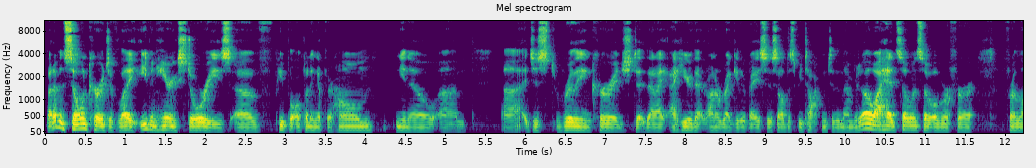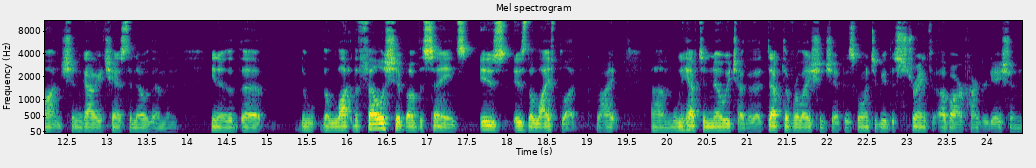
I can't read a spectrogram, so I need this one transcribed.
but I've been so encouraged of late, even hearing stories of people opening up their home. You know, um, uh, just really encouraged that I, I, hear that on a regular basis. I'll just be talking to the members. Oh, I had so and so over for for lunch and got a chance to know them. And you know, the the the the, the fellowship of the saints is is the lifeblood, right? Um, we have to know each other. That depth of relationship is going to be the strength of our congregation.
